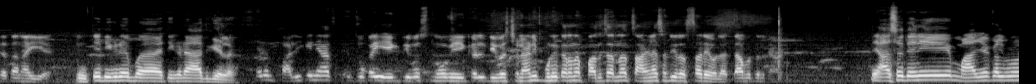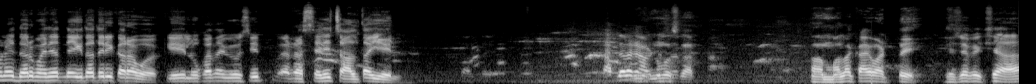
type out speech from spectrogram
ते आता नाहीये ते तिकडे ब- तिकडे आत गेलं. पण पालिकेने आज जो काही एक दिवस नो व्हेकल दिवस ठेवला आणि पुणेकरांना पादचाऱ्यांना चालण्यासाठी रस्ता ठेवला. त्याबद्दल काय वाटतं? असं त्यांनी माझ्या कल्पनेने दर महिन्यात एकदा तरी करावं की लोकांना व्यवस्थित रस्त्याने चालता येईल. आपल्याला काय वाटतं? नमस्कार. हा, मला काय वाटतंय ह्याच्यापेक्षा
